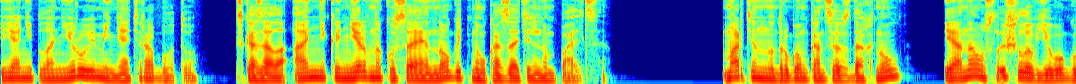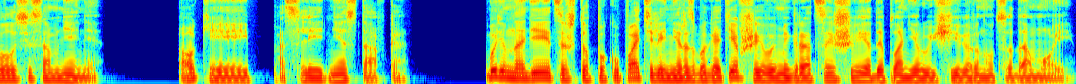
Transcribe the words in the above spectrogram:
«Я не планирую менять работу», — сказала Анника, нервно кусая ноготь на указательном пальце. Мартин на другом конце вздохнул, и она услышала в его голосе сомнение. «Окей, последняя ставка. Будем надеяться, что покупатели, не разбогатевшие в эмиграции шведы, планирующие вернуться домой».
